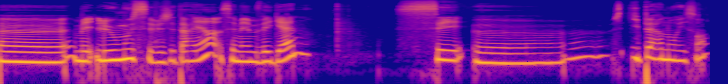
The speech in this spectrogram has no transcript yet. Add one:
Euh, mais le houmous, c'est végétarien, c'est même vegan. C'est euh, c'est hyper nourrissant.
